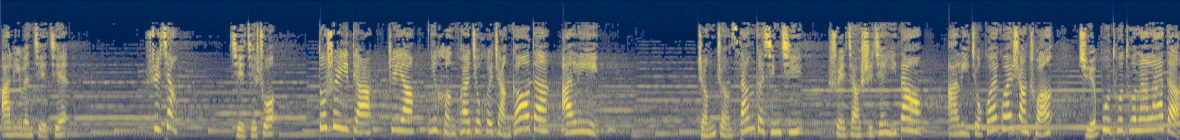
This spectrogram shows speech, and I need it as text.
阿丽问姐姐。睡觉，姐姐说，多睡一点儿，这样你很快就会长高的。阿丽。整整三个星期，睡觉时间一到，阿丽就乖乖上床，绝不拖拖拉拉的。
